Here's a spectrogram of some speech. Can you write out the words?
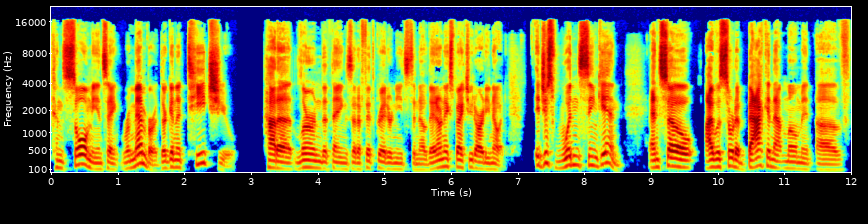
console me and saying, remember, they're going to teach you how to learn the things that a fifth grader needs to know. They don't expect you to already know it. It just wouldn't sink in. And so I was sort of back in that moment of,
